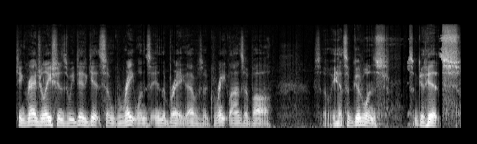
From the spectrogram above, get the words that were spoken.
Congratulations. We did get some great ones in the break. That was a great Lonzo Ball. So we had some good ones, some good hits.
